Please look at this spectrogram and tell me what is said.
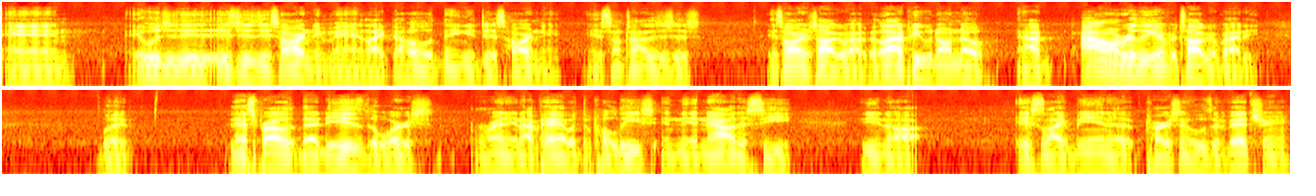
and it was just, it's just disheartening, man. Like the whole thing is disheartening, and sometimes it's just it's hard to talk about because a lot of people don't know, and I I don't really ever talk about it, but that's probably that is the worst running I've had with the police, and then now to see, you know, it's like being a person who's a veteran.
